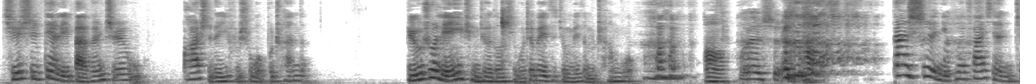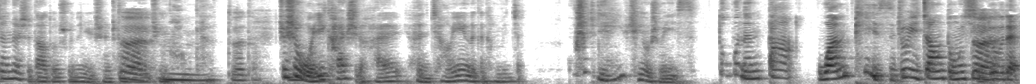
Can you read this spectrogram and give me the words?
其实店里百分之八十的衣服是我不穿的，比如说连衣裙这个东西，我这辈子就没怎么穿过，啊、我也是，但是你会发现，真的是大多数的女生穿连衣裙好看。对的，就是我一开始还很强硬的跟他们讲，我说连衣裙有什么意思？都不能搭，one piece 就一张东西，对对不对？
